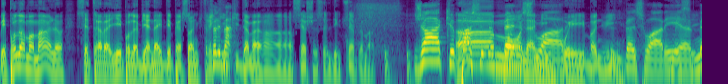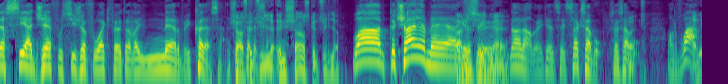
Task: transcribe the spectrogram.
Mais pour le moment, là, c'est de travailler pour le bien-être des personnes qui, qui, qui demeurent en CHSLD, tout simplement. Jacques, passe Ah, une belle mon ami. soirée. Oui, bonne nuit. Une belle soirée. Merci. Euh, merci à Jeff aussi, Geoffroy, qui fait un travail merveilleux, colossal. Une chance que tu l'as. Une chance que tu l'as. Ouais, coûte cher, mais... euh, Ah, je sais, mais- Non, non, mais c'est ça que ça vaut. Ça, ça Ouais. vaut. Au revoir. Allez.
